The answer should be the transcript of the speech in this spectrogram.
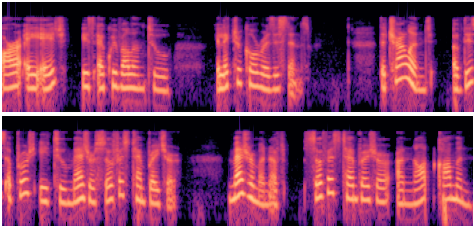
RAH is equivalent to electrical resistance. The challenge of this approach is to measure surface temperature. Measurement of surface temperature are not common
